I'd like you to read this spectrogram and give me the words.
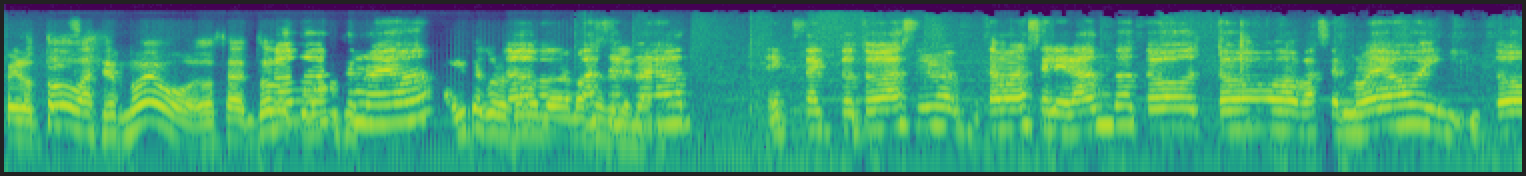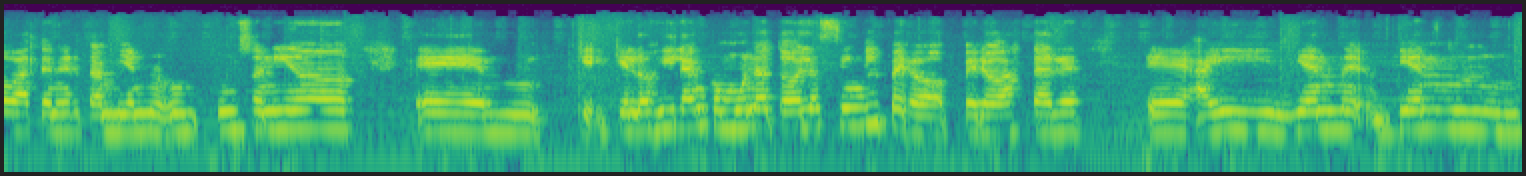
Pero todo va a ser nuevo, o sea, todo va a ser nuevo. Ahorita conocemos nada más nuevo, exacto, todo va a ser, estamos acelerando, todo, todo va a ser nuevo y, todo va a tener también un, sonido em, que, los hilan común a todos los singles, pero, pero va a estar eh, ahí bien, bien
